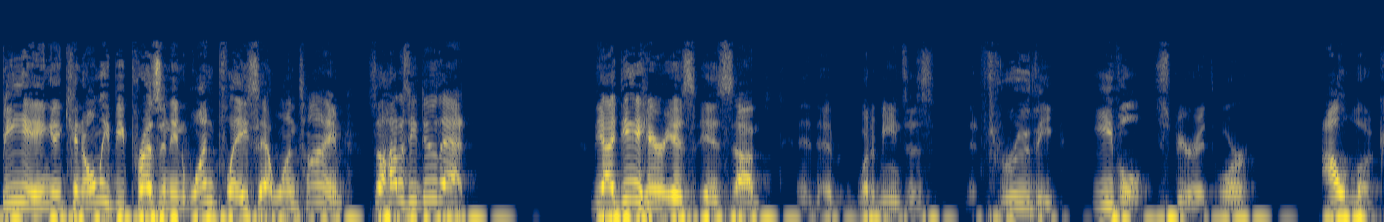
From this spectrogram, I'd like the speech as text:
being and can only be present in one place at one time. So how does he do that? The idea here is, is um, what it means is through the evil spirit or outlook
